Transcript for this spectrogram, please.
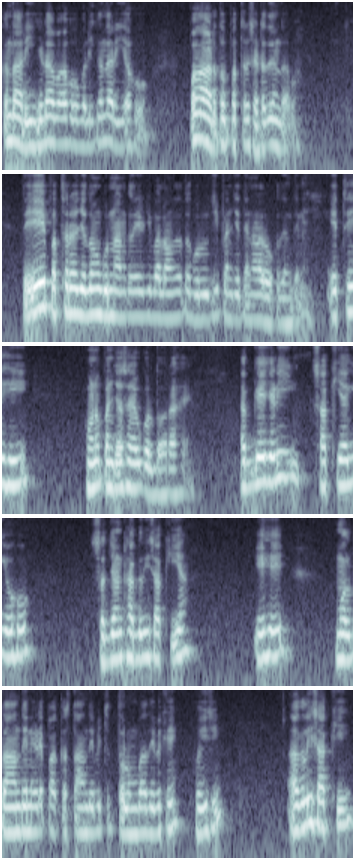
ਕੰਧਾਰੀ ਜਿਹੜਾ ਵਾ, ਉਹ ਬਲੀ ਕੰਧਾਰੀ ਆ, ਉਹ ਪਹਾੜ ਤੋਂ ਪੱਥਰ ਛੱਡ ਦਿੰਦਾ ਵਾ। ਤੇ ਇਹ ਪੱਥਰ ਜਦੋਂ ਗੁਰੂ ਨਾਨਕ ਦੇਵ ਜੀ ਵੱਲ ਆਉਂਦਾ ਤਾਂ ਗੁਰੂ ਜੀ ਪੰਜੇ ਦੇ ਨਾਲ ਰੋਕ ਦਿੰਦੇ ਨੇ। ਇੱਥੇ ਹੀ ਹੁਣ ਪੰਜਾ ਸਾਹਿਬ ਗੁਰਦੁਆਰਾ ਹੈ। ਅੱਗੇ ਜਿਹੜੀ ਸਾਖੀ ਹੈਗੀ ਉਹ ਸੱਜਣ ਠੱਗ ਦੀ ਸਾਖੀ ਆ। ਇਹ ਮੁਲਤਾਨ ਦੇ ਨੇੜੇ ਪਾਕਿਸਤਾਨ ਦੇ ਵਿੱਚ ਤਲੁੰਬਾ ਦੇ ਵਿਖੇ ਹੋਈ ਸੀ। ਅਗਲੀ ਸਾਖੀ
